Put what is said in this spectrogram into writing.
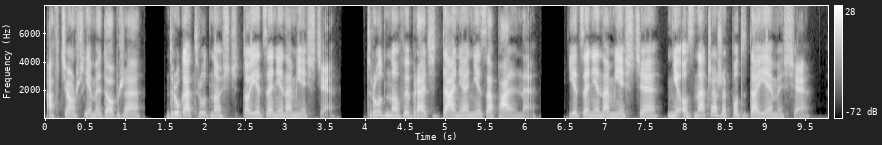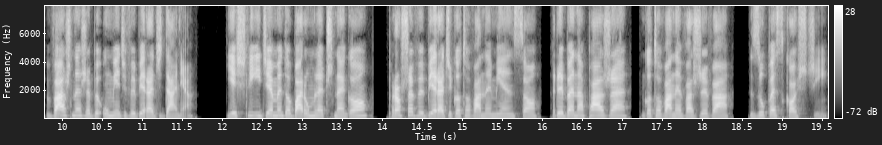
a wciąż jemy dobrze. Druga trudność to jedzenie na mieście. Trudno wybrać dania niezapalne. Jedzenie na mieście nie oznacza, że poddajemy się. Ważne, żeby umieć wybierać dania. Jeśli idziemy do baru mlecznego, proszę wybierać gotowane mięso, rybę na parze, gotowane warzywa, zupę z kości.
